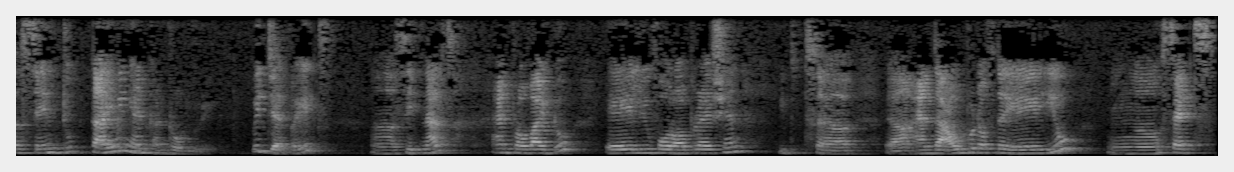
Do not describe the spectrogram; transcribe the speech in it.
is sent to timing and control unit which generates uh, signals and provide to ALU for operation it's, uh, uh, and the output of the ALU mm, sets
